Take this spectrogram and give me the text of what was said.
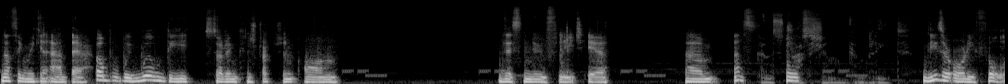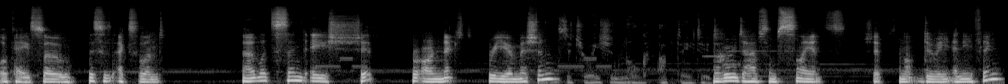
nothing we can add there. Oh, but we will be starting construction on this new fleet here. Um, that's full Construction complete. these are already full. Okay, so this is excellent. Uh, let's send a ship for our next three-year mission. Situation log updated. We're going to have some science ships not doing anything.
